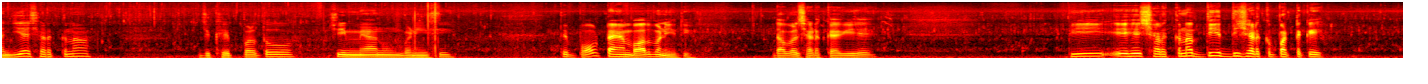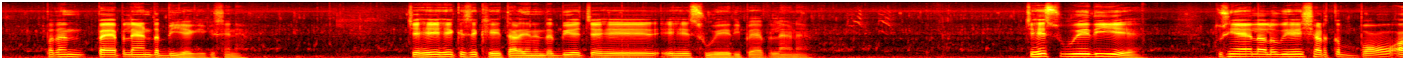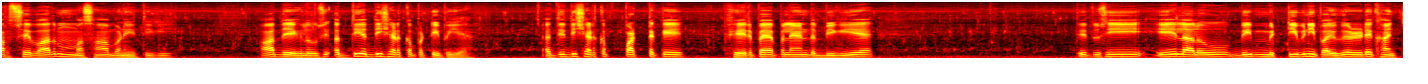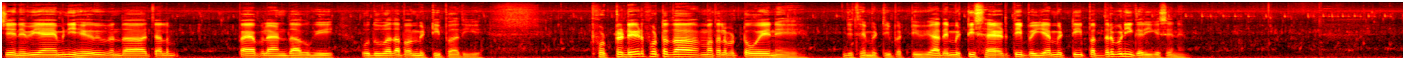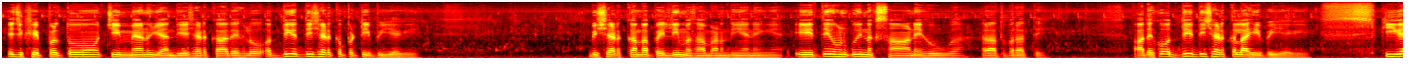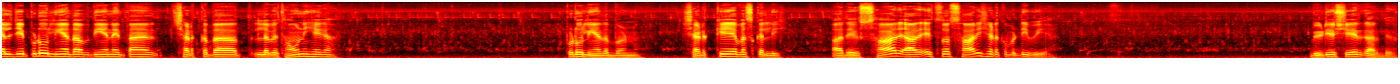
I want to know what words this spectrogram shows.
ਹਾਂਜੀ, ਇਹ ਸੜਕ ਨਾ ਜਖੇਪਲ ਤੋਂ ਚੀਮਿਆਂ ਨੂੰ ਬਣੀ ਸੀ ਤੇ ਬਹੁਤ ਟਾਈਮ ਬਾਅਦ ਬਣੀ ਤੀ। ਡਬਲ ਸੜਕ ਹੈਗੀ ਇਹ। ਵੀ ਇਹ ਸੜਕ ਨਾ ਅੱਧੀ ਅੱਧੀ ਸੜਕ ਪੱਟ ਕੇ ਪਤਾ ਨਹੀਂ ਪਾਈਪਲਾਈਨ ਦੱਬੀ ਹੈਗੀ ਕਿਸੇ ਨੇ। ਚਾਹੇ ਇਹ ਕਿਸੇ ਖੇਤ ਵਾਲੇ ਨੇ ਦੱਬੀ ਹੈ, ਚਾਹੇ ਇਹ ਸੂਏ ਦੀ ਪਾਈਪਲਾਈਨ ਹੈ। ਚਾਹੇ ਸੂਏ ਦੀ ਹੀ ਹੈ। ਤੁਸੀਂ ਐ ਲਾ ਲਓ ਵੀ ਇਹ ਸੜਕ ਬਹੁਤ ਅਰਸੇ ਬਾਅਦ ਮਸਾਂ ਬਣੀ ਤੀਗੀ ਆਹ ਦੇਖ ਲਓ ਤੁਸੀਂ, ਅੱਧੀ ਅੱਧੀ ਸੜਕ ਪੱਟੀ ਪਈ ਹੈ। ਅੱਧੀ ਅੱਧੀ ਸੜਕ ਪੱਟ ਕੇ ਫੇਰ ਪਾਈਪਲਾਈਨ ਦੱਬੀ ਗਈ ਹੈ। ਤੇ ਤੁਸੀਂ ਇਹ ਲਾ ਲਓ ਵੀ ਮਿੱਟੀ ਵੀ ਨਹੀਂ ਪਾਈ ਹੋਈ, ਜਿਹੜੇ ਖਾਂਚੇ ਨੇ ਵੀ ਐਵੇਂ ਨਹੀਂ ਹੈਗਾ ਵੀ ਬੰਦਾ ਚੱਲ ਪਾਈਪਲਾਈਨ ਦਬ ਗਈ, ਉਦੋਂ ਬਾਅਦ ਆਪਾਂ ਮਿੱਟੀ ਪਾ ਦਈਏ। ਫੁੱਟ, ਡੇਢ ਫੁੱਟ ਦਾ ਮਤਲਬ ਟੋਏ ਨੇ ਇਹ, ਜਿੱਥੇ ਮਿੱਟੀ ਪੱਟੀ ਹੋਈ ਆ। ਤੇ ਮਿੱਟੀ ਸਾਈਡ ਤੇ ਪਈ ਆ, ਮਿੱਟੀ ਪੱਧਰ ਵੀ ਨਹੀਂ ਕਰੀ ਕਿਸੇ ਨੇ। ਇਹ ਜਖੇਪਲ ਤੋਂ ਚੀਮਿਆਂ ਨੂੰ ਜਾਂਦੀ ਹੈ ਸੜਕ ਦੇਖ ਲਓ, ਅੱਧੀ ਅੱਧੀ ਸੜਕ ਪੱਟੀ ਪਈ ਹੈਗੀ। ਵੀ ਸੜਕਾਂ ਤਾਂ ਪਹਿਲੀ ਮਸਾਂ ਬਣਦੀਆਂ ਨੇਗੀਆਂ। ਇਹ ਤੇ ਹੁਣ ਕੋਈ ਨੁਕਸਾਨ ਹੀ ਹੋਊਗਾ ਰਾਤ ਬਰਾਤੇ। ਆ ਦੇਖੋ, ਅੱਧੀ ਅੱਧੀ ਸੜਕ ਲਾਹੀ ਪਈ ਹੈਗੀ। ਕੀ ਗੱਲ, ਜੇ ਪੜੋਲੀਆਂ ਦਬਦੀਆਂ ਨੇ ਤਾਂ ਸੜਕ ਦਾ ਲਵੇ ਥਾਂ ਨਹੀਂ ਹੈਗਾ। ਪੜੋਲੀਆਂ ਦੱਬਣ ਨੂੰ। ਸੜਕੇ ਹੈ ਬਸ ਕੱਲੀ। ਆ ਦੇਖ, ਸਾਰੇ ਇੱਥੋਂ ਤਾਂ ਸਾਰੀ ਸੜਕ ਵੱਡੀ ਪਈ ਹੈ। ਵੀਡੀਓ ਸ਼ੇਅਰ ਕਰ ਦਿਓ।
